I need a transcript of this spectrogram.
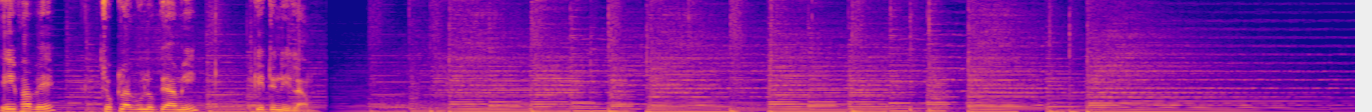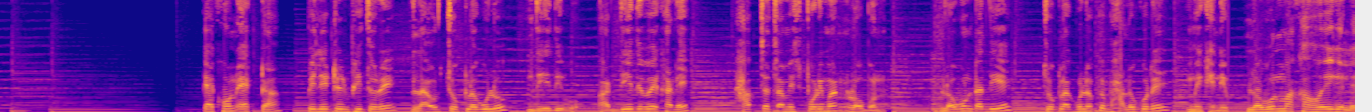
এইভাবে চোকলাগুলোকে আমি কেটে নিলাম। এখন একটা প্লেটের ভিতরে লাউর চোকলাগুলো দিয়ে দিব। আর দিয়ে দেবো এখানে হাফ চা চামচ পরিমাণ লবণ। লবণটা দিয়ে চোকলাগুলোকে ভালো করে মেখে নেব। লবণ মাখা হয়ে গেলে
